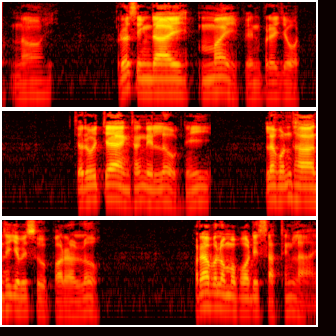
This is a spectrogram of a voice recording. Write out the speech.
ชน์น้อย หรือสิ่งใดไม่เป็นประโยชน์ จะรู้แจ้งทั้งในโลกนี้ และหนทางที่จะไปสู่ปรโลก พระบรมโพธิสัตว์ทั้งหลาย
